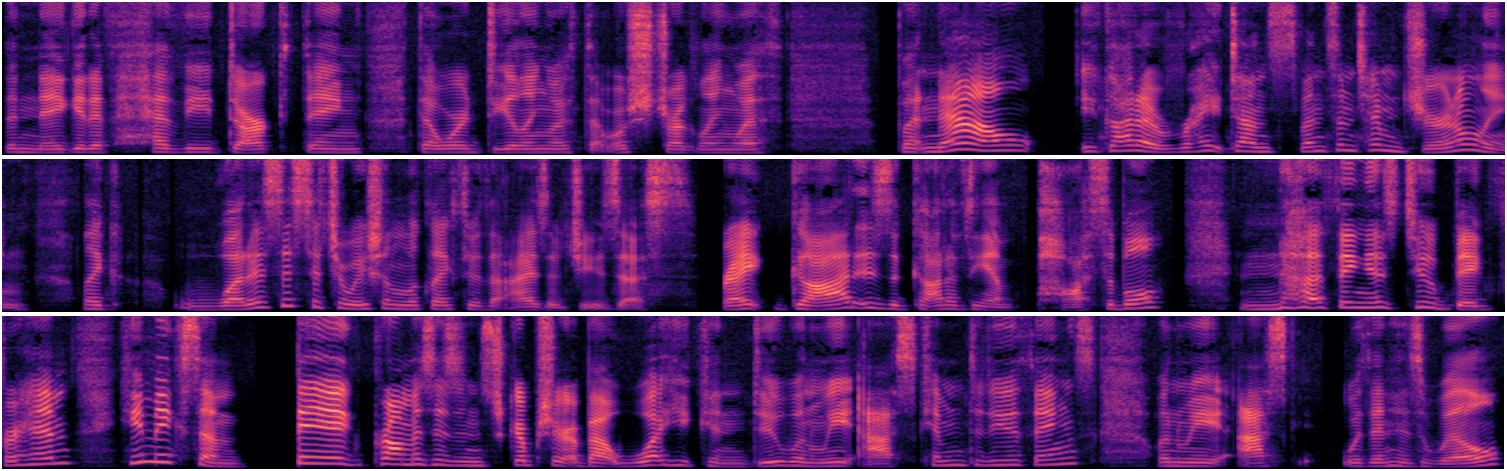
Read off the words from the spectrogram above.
the negative, heavy, dark thing that we're dealing with, that we're struggling with. But now you got to write down, spend some time journaling. Like, what does this situation look like through the eyes of Jesus, right? God is the God of the impossible. Nothing is too big for him. He makes some big promises in scripture about what he can do when we ask him to do things, when we ask within his will.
